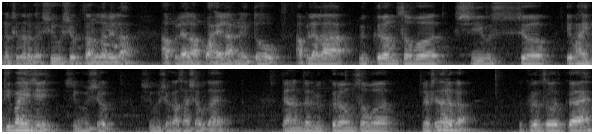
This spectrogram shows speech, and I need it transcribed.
लक्षात आलं का? शिवशक चालू झालेला आपल्याला पाहायला मिळतो. आपल्याला विक्रम संवत शिवशक हे माहिती पाहिजे. शिवशक. शिवशक असा शब्द आहे. त्यानंतर विक्रम संवत लक्षात आलं का? विक्रम संवत काय?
